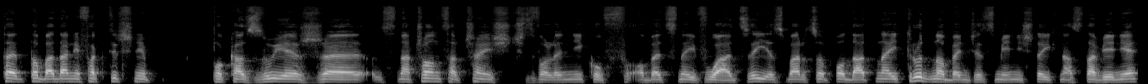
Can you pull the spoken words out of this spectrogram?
te, to badanie faktycznie pokazuje, że znacząca część zwolenników obecnej władzy jest bardzo podatna i trudno będzie zmienić to ich nastawienie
